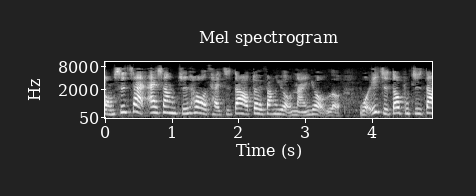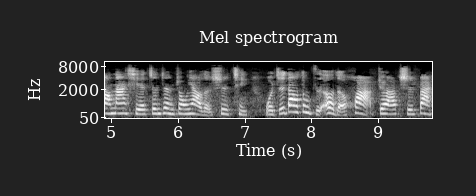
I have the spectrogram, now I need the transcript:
总是在爱上之后才知道对方有男友了。我一直都不知道那些真正重要的事情。我知道肚子饿的话就要吃饭。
